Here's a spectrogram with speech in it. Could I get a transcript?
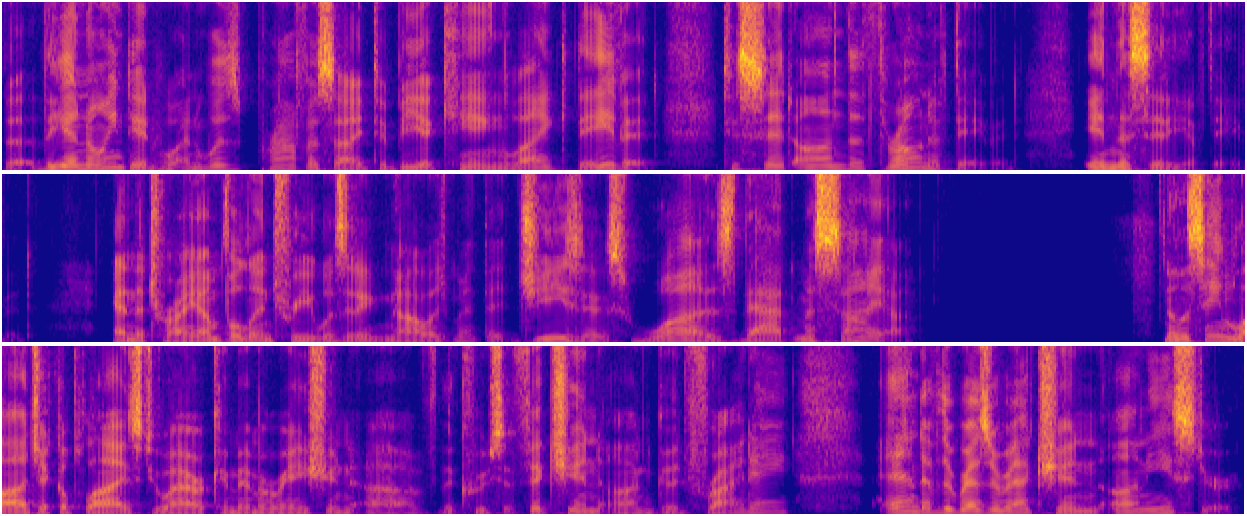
the, the anointed one, was prophesied to be a king like David, to sit on the throne of David in the city of David. And the triumphal entry was an acknowledgement that Jesus was that Messiah. Now, the same logic applies to our commemoration of the crucifixion on Good Friday and of the resurrection on Easter.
